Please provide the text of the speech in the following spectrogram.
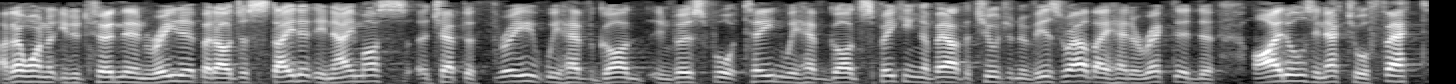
I don't want you to turn there and read it, but I'll just state it. In Amos uh, chapter 3, we have God, in verse 14, we have God speaking about the children of Israel. They had erected uh, idols. In actual fact,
